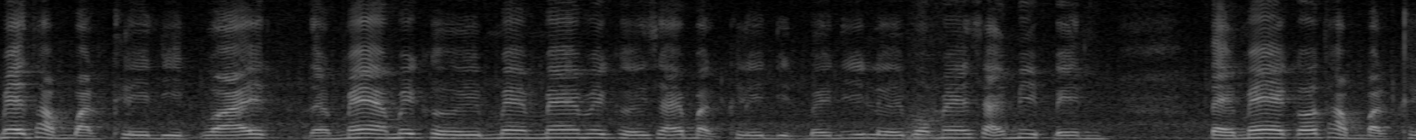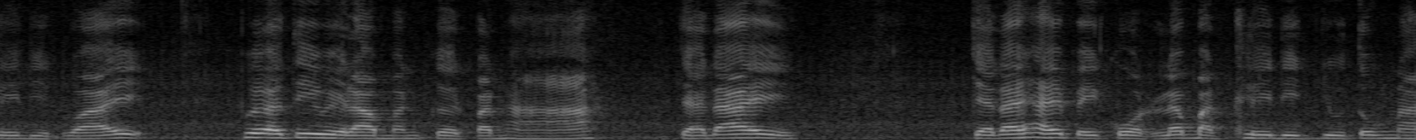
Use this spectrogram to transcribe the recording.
แม่ทำบัตรเครดิตไว้ แต่แม่ไม่เคยแม่แม่ไม่เคยใช้บัตรเครดิตใบนี้เลยเพราะแม่ใช้ไม่เป็น แต่แม่ก็ทำบัตรเครดิตไว้ เพื่อที่เวลามันเกิดปัญหาจะได้ จะได้ให้ไปกดแล้วบัตรเครดิตอยู่ตรงไหน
